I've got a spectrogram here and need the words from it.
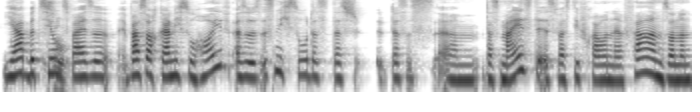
Ja, beziehungsweise so. was auch gar nicht so häufig, also es ist nicht so, dass, dass, dass es ähm, das meiste ist, was die Frauen erfahren, sondern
